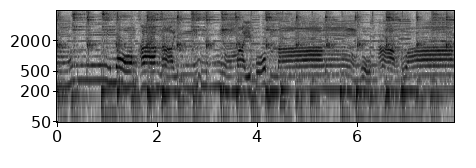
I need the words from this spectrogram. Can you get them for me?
งมองทางไหนไม่พบนางโอ้ห้างวาง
